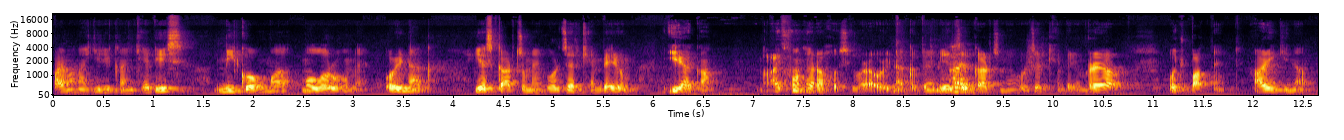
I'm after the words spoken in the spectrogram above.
պայմանագիրի կնքելիս մի կողմը մոլորվում է։ Օրինակ, ես կարծում եմ, որ ձերք են բերում իրական iPhone հեռախոսի վրա օրինակը բերեմ, ես ձեր կարծում եմ, որ ձերք են բերում ռեալ, ոչ պատենտ, օրիգինալ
